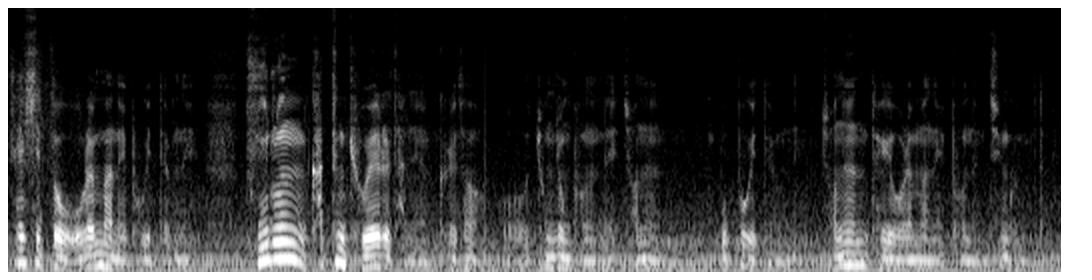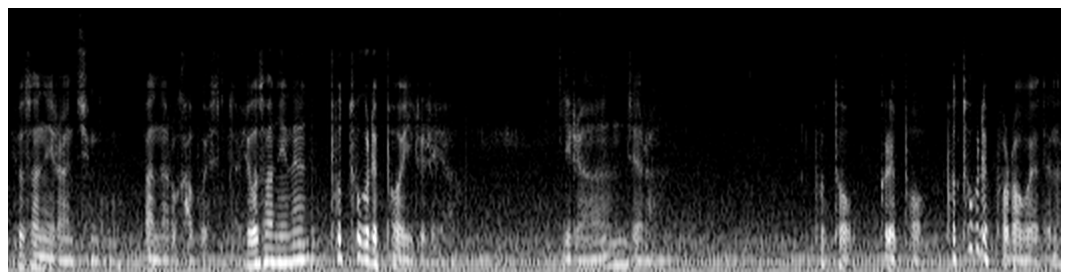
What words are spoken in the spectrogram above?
셋이 또 오랜만에 보기 때문에 둘은 같은 교회를 다녀요. 그래서 어, 종종 보는데 저는 못 보기 때문에 저는 되게 오랜만에 보는 친구입니다. 효선이라는 친구 만나러 가보겠습니다. 효선이는 포토그래퍼 일을 해요. 음, 이런 저런 포토그래퍼 포토그래퍼라고 해야 되나?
